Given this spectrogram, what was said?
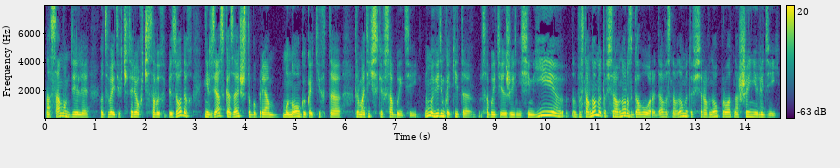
на самом деле вот в этих четырехчасовых эпизодах нельзя сказать, чтобы прям много каких-то драматических событий. Ну, мы видим какие-то события из жизни семьи. В основном это все равно разговоры, да, в основном это все равно про отношения людей.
